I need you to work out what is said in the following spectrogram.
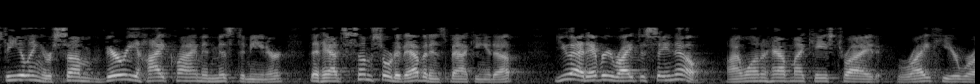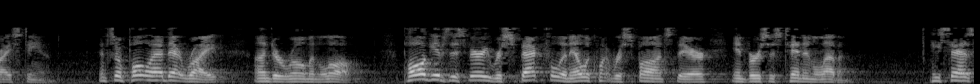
stealing or some very high crime and misdemeanor that had some sort of evidence backing it up, you had every right to say no. I want to have my case tried right here where I stand. And so Paul had that right under Roman law. Paul gives this very respectful and eloquent response there in verses 10 and 11. He says,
